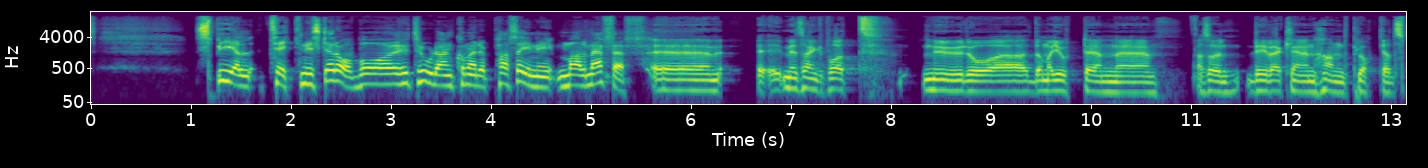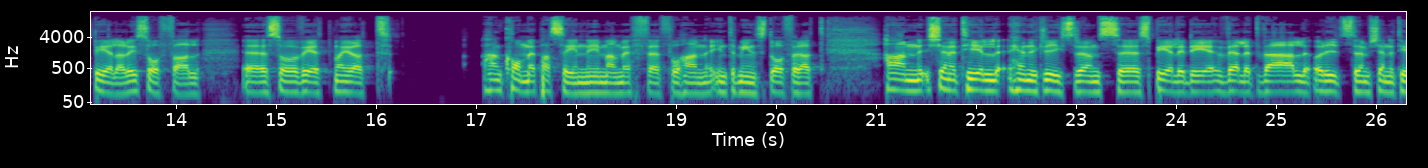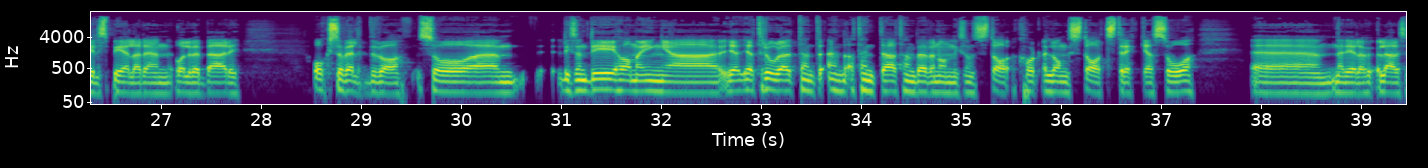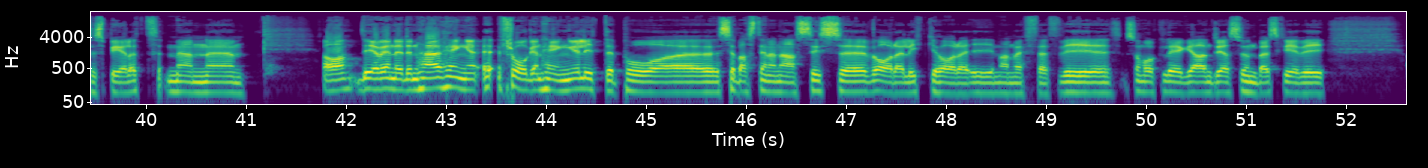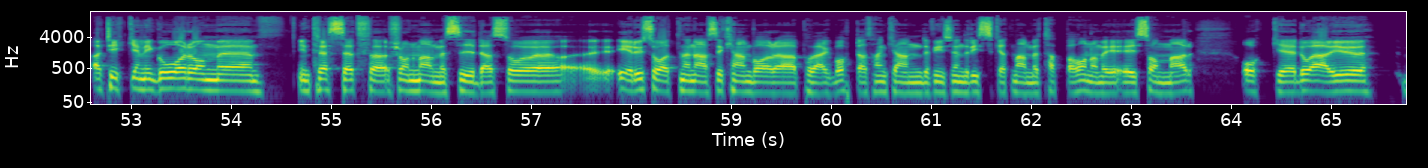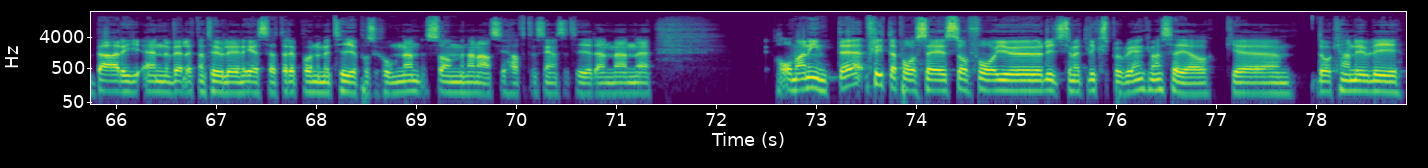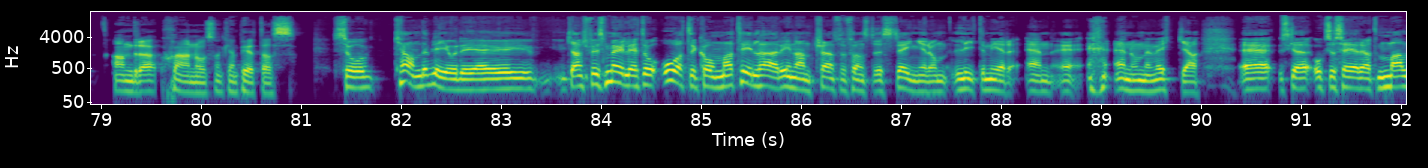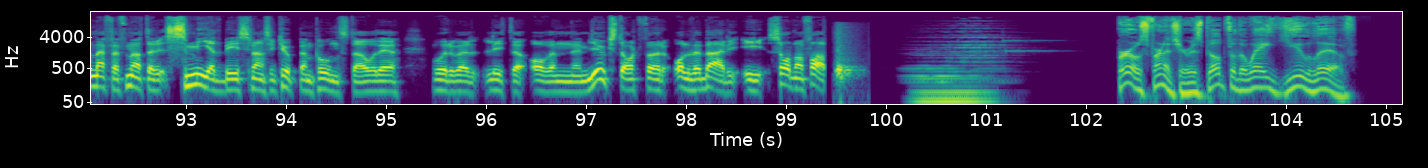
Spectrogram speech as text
speltekniska då, vad, hur tror du han kommer passa in i Malmö FF? Eh, med tanke på att nu då de har gjort en... Eh, alltså det är verkligen en handplockad spelare i så fall. Eh, så vet man ju att han kommer passa in i Malmö FF och han inte minst då för att han känner till Henrik Rydströms eh, spelidé väldigt väl och Rydström känner till spelaren Oliver Berg också väldigt bra. Så um, liksom det har man inga... Jag, jag tror att, att, att, inte att han behöver någon liksom start, kort, lång startsträcka så. Uh, när det gäller att lära sig spelet. Men uh, ja, det, jag vet inte, den här hänga, frågan hänger lite på uh, Sebastian Anasis uh, eh, vara eller icke vara i Malmö FF. Vi, som vår kollega Andreas Sundberg skrev i artikeln igår om intresset för, från Malmös sida så eh, är det ju så att Nanasi kan vara på väg bort. Att han kan, det finns en risk att Malmö tappar honom i, i sommar. Och eh, då är ju Berg en väldigt naturlig ersättare på nummer 10-positionen som Nanasi haft den senaste tiden. Men eh, om han inte flyttar på sig så får ju Rydström ett lyxproblem kan man säga. Och då kan det ju bli andra stjärnor som kan petas. Så kan det bli och det är, kanske finns möjlighet att återkomma till här innan transferfönstret stänger om lite mer än, äh, än om en vecka. Eh, ska också säga det att Malmö FF möter Smedby i Svenska Cupen på onsdag och det vore väl lite av en mjuk start för Oliver Berg i sådana fall. Burrows furniture is built for the way you live.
